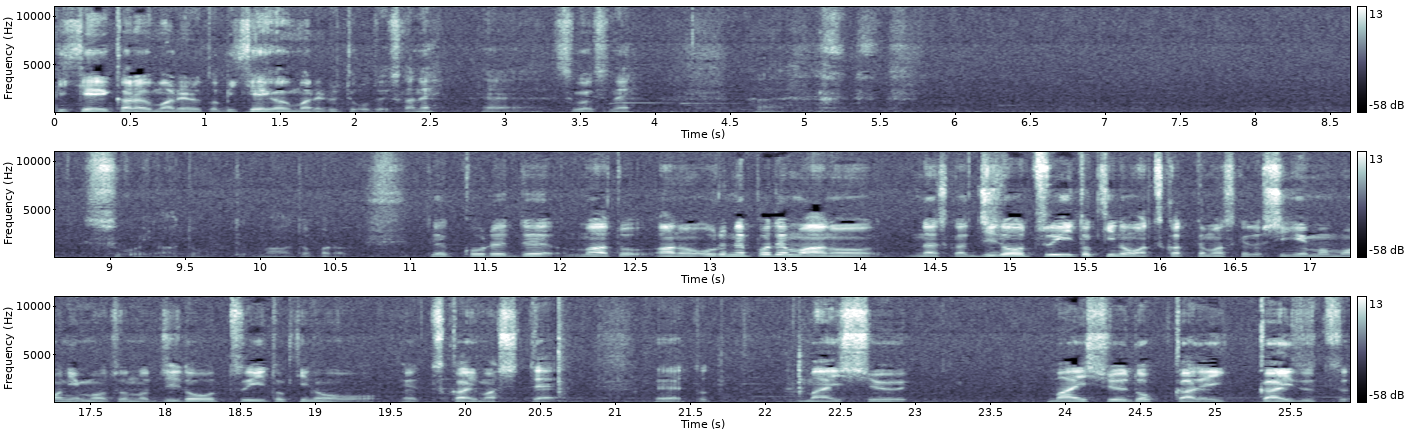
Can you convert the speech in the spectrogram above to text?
美形から生まれると美形が生まれるってことですかね、えー、すごいですね、すごいなと思って。まあだからでこれでまああとあのオルネポでもあのなんですか自動ツイート機能は使ってますけど重桃にもその自動ツイート機能を、え使いましてえーと毎週毎週どっかで1回ずつ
